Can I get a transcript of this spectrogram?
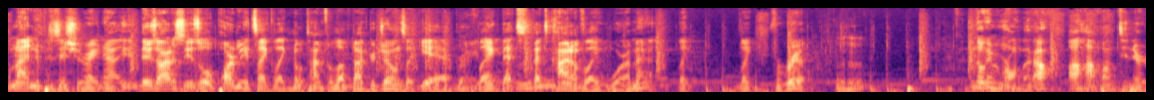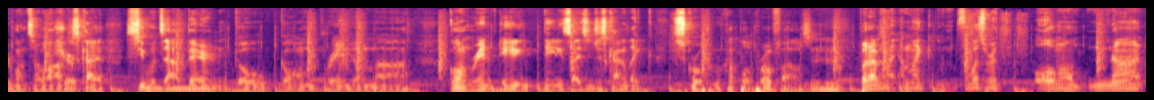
I'm not in a position right now. There's honestly, there's a little part of me. It's like like no time for love, Dr. Jones. Like yeah, Right. like that's that's kind of like where I'm at. Like like for real. Mm-hmm. Don't get me wrong. Like I'll, I'll hop on Tinder every once in a while, Sure. just kind of see what's out there, and go go on random uh, go on random dating dating sites and just kind of like scroll through a couple of profiles. Mm-hmm. But I'm like I'm like for what's worth, all in all, not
